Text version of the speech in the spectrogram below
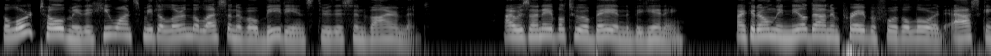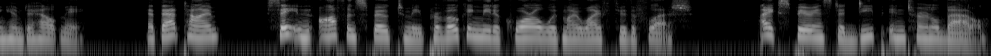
The Lord told me that He wants me to learn the lesson of obedience through this environment. I was unable to obey in the beginning, I could only kneel down and pray before the Lord, asking Him to help me. At that time, Satan often spoke to me, provoking me to quarrel with my wife through the flesh. I experienced a deep internal battle.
